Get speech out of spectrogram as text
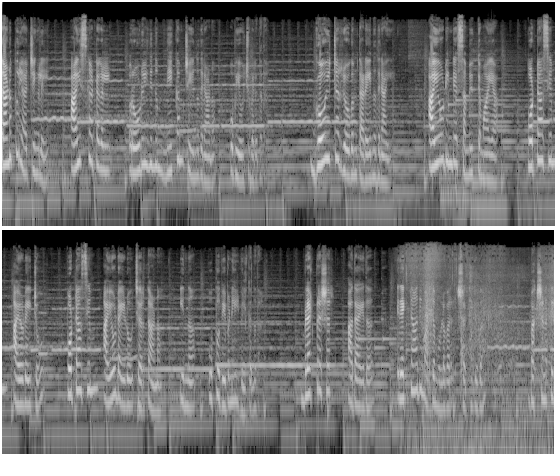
തണുപ്പു രാജ്യങ്ങളിൽ ഐസ് കട്ടകൾ റോഡിൽ നിന്നും നീക്കം ചെയ്യുന്നതിനാണ് ഉപയോഗിച്ചു വരുന്നത്. ഗോയിറ്റർ രോഗം തടയുന്നതിനായി അയോഡിന്റെ സംയുക്തമായ പൊട്ടാസ്യം അയോഡേറ്റോ പൊട്ടാസ്യം അയോഡൈഡോ ചേർത്താണ് ഇന്ന് ഉപ്പ് വിപണിയിൽ വിൽക്കുന്നത്. ബ്ലഡ് പ്രഷർ അതായത് രക്താതിമർദ്ദമുള്ളവർ ശ്രദ്ധിക്കുക. ഭക്ഷണത്തിൽ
